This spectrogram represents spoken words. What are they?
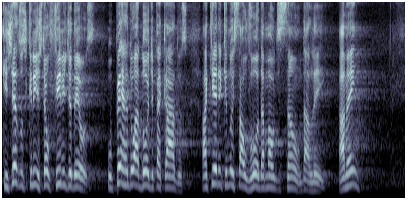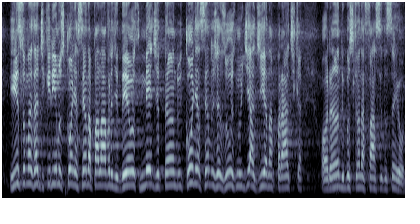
que Jesus Cristo é o Filho de Deus, o perdoador de pecados, aquele que nos salvou da maldição da lei. Amém? Isso nós adquirimos conhecendo a palavra de Deus, meditando e conhecendo Jesus no dia a dia, na prática, orando e buscando a face do Senhor.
